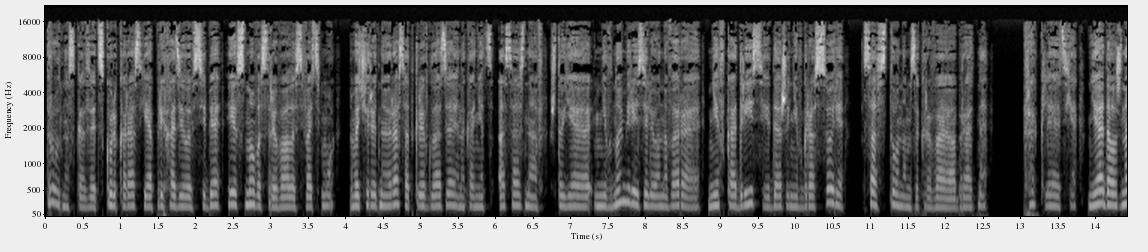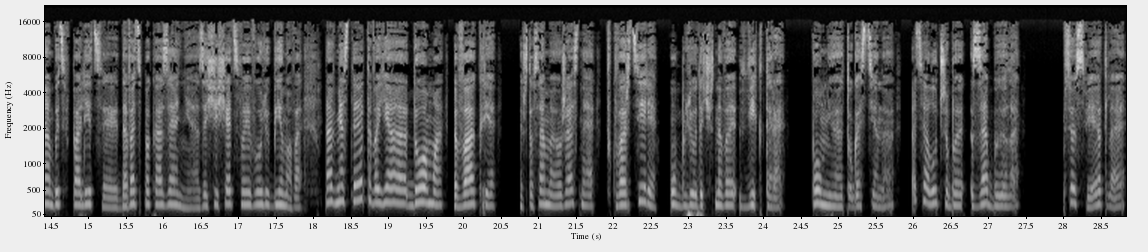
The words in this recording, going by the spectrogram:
Трудно сказать, сколько раз я приходила в себя и снова срывалась во тьму, в очередной раз открыв глаза и, наконец, осознав, что я не в номере зеленого рая, не в Кадрисе и даже не в Гроссоре, со стоном закрываю обратно. Проклятье. Я должна быть в полиции, давать показания, защищать своего любимого. А вместо этого я дома, в Акре. И что самое ужасное, в квартире ублюдочного Виктора. Помню эту гостиную, хотя лучше бы забыла. Все светлое,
